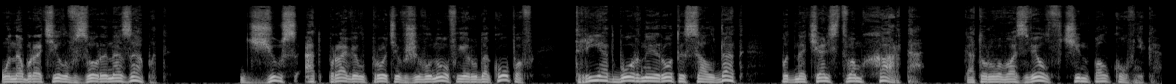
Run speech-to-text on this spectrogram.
Он обратил взоры на запад. Джус отправил против живунов и рудокопов три отборные роты солдат под начальством Харта, которого возвел в чин полковника.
